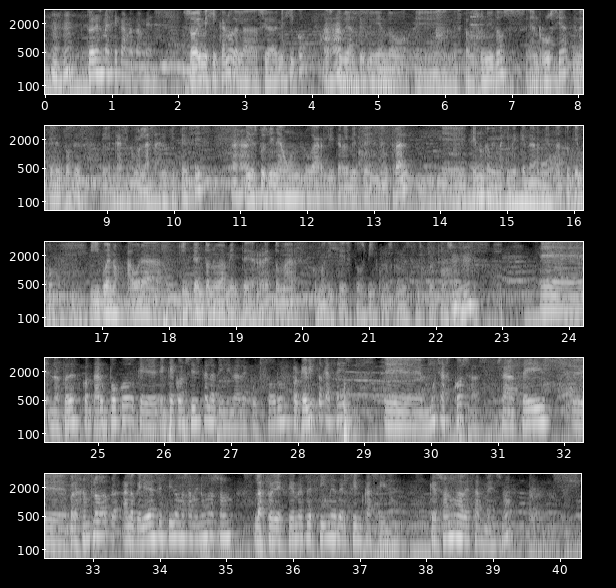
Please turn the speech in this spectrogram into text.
¿Tú eres mexicano también? Soy mexicano de la Ciudad de México. Estuve antes viviendo en Estados Unidos, en Rusia, en aquel entonces casi como las antítesis. Y después vine a un lugar literalmente neutral, eh, que nunca me imaginé quedarme tanto tiempo. Y bueno, ahora intento nuevamente retomar, como dije, estos vínculos con nuestras propias raíces. Eh, ¿Nos puedes contar un poco que, en qué consiste la actividad de Cut Forum? Porque he visto que hacéis eh, muchas cosas. O sea, hacéis, eh, por ejemplo, a lo que yo he asistido más a menudo son las proyecciones de cine del Film Casino, que son una vez al mes, ¿no?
